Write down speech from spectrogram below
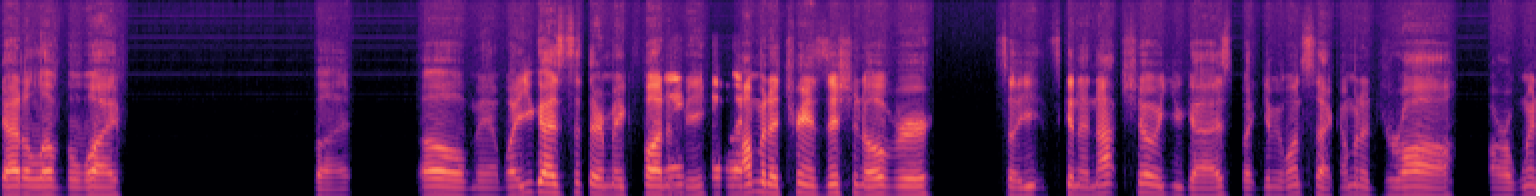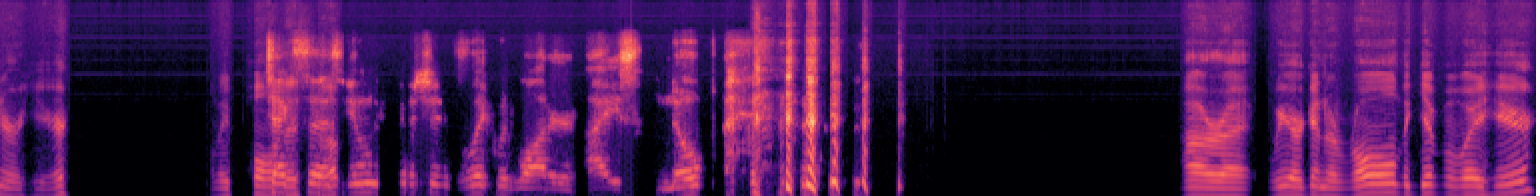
Gotta love the wife. But oh man, while you guys sit there and make fun Thank of me, you. I'm gonna transition over. So it's gonna not show you guys, but give me one sec. I'm gonna draw our winner here. Let me pull Tech this says up. he only fishes liquid water, ice. Nope. All right, we are gonna roll the giveaway here.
